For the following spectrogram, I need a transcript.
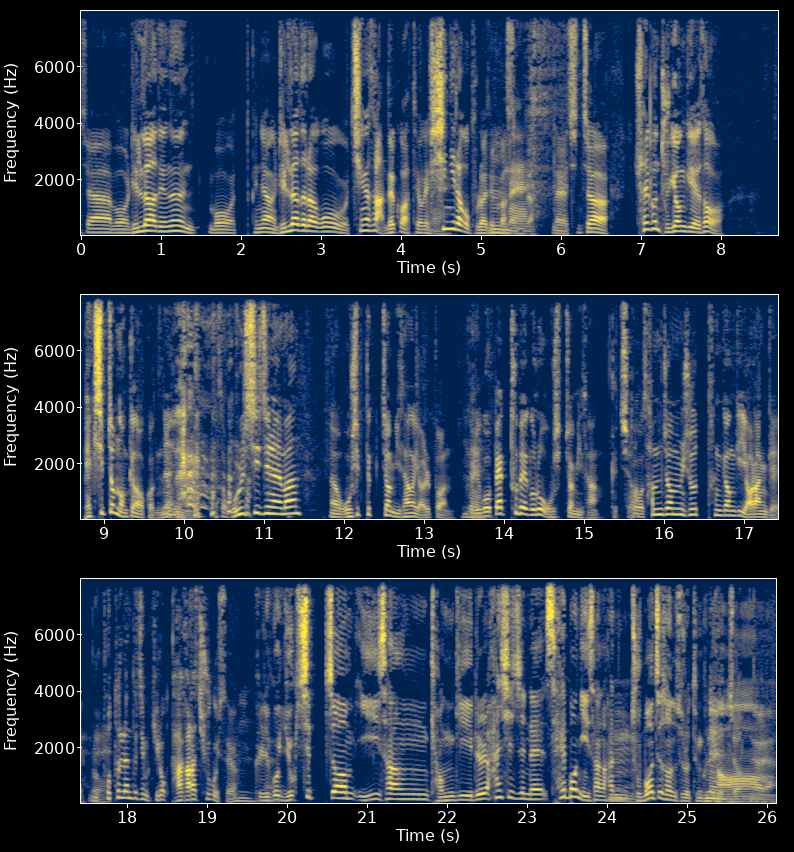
자, 뭐 릴라드는 뭐 그냥 릴라드라고 칭해서는 안 될 것 같아요. 그냥 네. 신이라고 불러야 될것 음, 네. 같습니다. 네. 네, 진짜 최근 두 경기에서 110점 넘게 넣었거든요. 네. 그래서 올 시즌에만 50득점 이상을 10번, 그리고 네. back-to-back으로 50점 이상. 그쵸. 또 3점 슛 한 경기 11개. 네. 포틀랜드 지금 기록 다 갈아치우고 있어요. 음. 그리고 네. 60점 이상 경기를 한 시즌에 3번 이상 한 두 음. 번째 선수로 등극했죠. 네. 아. 네.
